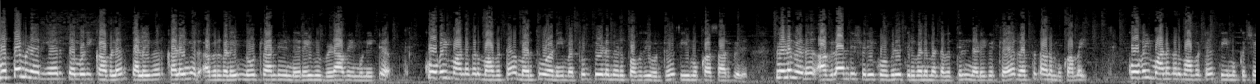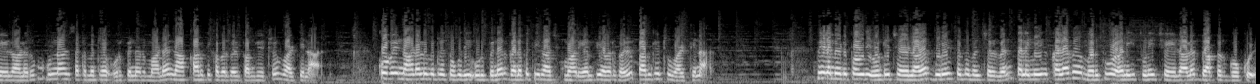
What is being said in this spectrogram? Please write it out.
முத்தமிழறிஞர் செம்மொழி காவலர் தலைவர் கலைஞர் அவர்களின் நூற்றாண்டு நிறைவு விழாவை முன்னிட்டு கோவை மாநகர் மாவட்ட மருத்துவ அணி மற்றும் பீளமேடு பகுதி ஒன்று திமுக சார்பில் பீளமேடு அகிலாந்தேஸ்வரி கோவில் திருமண மண்டபத்தில் நடைபெற்ற ரத்த தான முகாமை கோவை மாநகர் மாவட்ட திமுக செயலாளரும் முன்னாள் சட்டமன்ற உறுப்பினருமான நா. கார்த்திக் அவர்கள் பங்கேற்று வாழ்த்தினார். கோவை நாடாளுமன்ற தொகுதி உறுப்பினர் கணபதி ராஜ்குமார் எம்பி அவர்கள் பங்கேற்று வாழ்த்தினார். பீளமேடு பகுதி ஒன்றிய செயலாளர் துரை செந்தமிழ் செல்வன் தலைமையில் கழக மருத்துவ அணி துணை செயலாளர் டாக்டர் கோகுல்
